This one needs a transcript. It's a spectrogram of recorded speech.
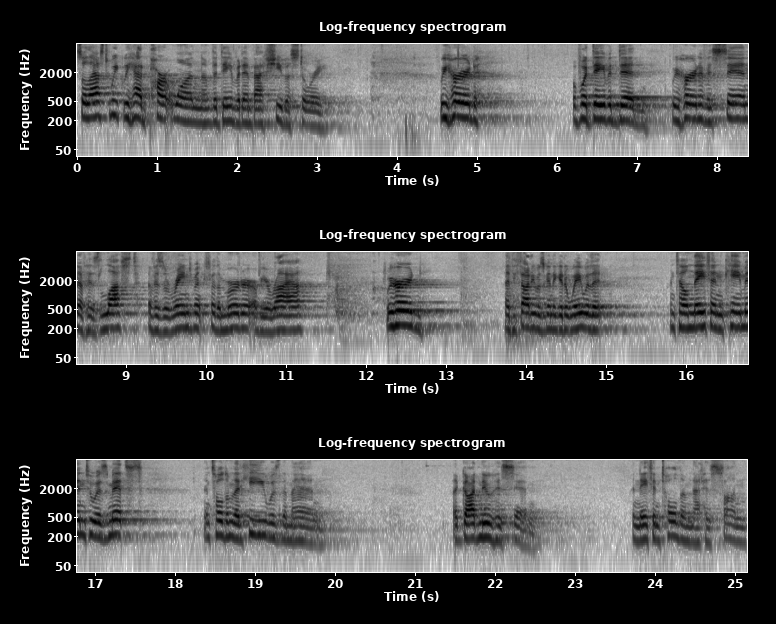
So last week we had part one of the David and Bathsheba story. We heard of what David did. We heard of his sin, of his lust, of his arrangement for the murder of Uriah. We heard that he thought he was going to get away with it until Nathan came into his midst and told him that he was the man, that God knew his sin. And Nathan told him that his son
